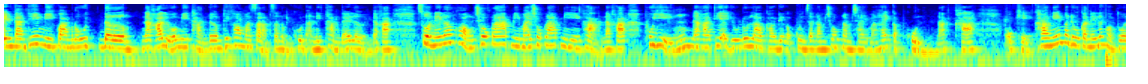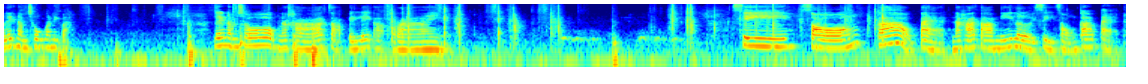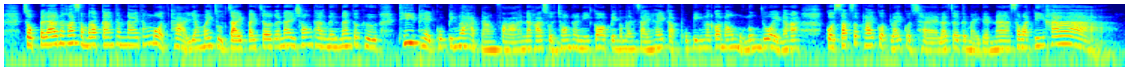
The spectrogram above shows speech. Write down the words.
เป็นการที่มีความรู้เดิมนะคะ หรือว่ามีฐานเดิมที่เข้ามาสนับสนุนคุณอันนี้ทำได้เลยนะคะ ส่วนในเรื่องของโชคลาภมีไหมโชคลาภมีค่ะนะคะ ผู้หญิงนะคะที่อายุรุ่นราวคราวเดียวกับคุณจะนำโชคนำชัยมาให้กับคุณนะคะโอเค คราวนี้มาดูกันในเรื่องของตัวเลขนำโชคบ้างดีกว่า เลขนำโชคนะคะ จะเป็นเลขอะไร สี่สองเก้าแปดนะคะ ตามนี้เลยสี่สองเก้าแปดจบไปแล้วนะคะสำหรับการทำนายทั้งหมดค่ะ ยังไม่จุใจไปเจอกันได้ช่องทางหนึ่งนั่นก็คือที่เพจครูปิ้งรหัสนางฟ้านะคะ ส่วนช่องทางนี้ก็เป็นกำลังใจให้กับครูปิ้งแล้วก็น้องหมูนุ่มด้วยนะคะ กด subscribe กดไลค์กดแชร์แล้วเจอกันใหม่เดือนหน้า สวัสดีค่ะ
